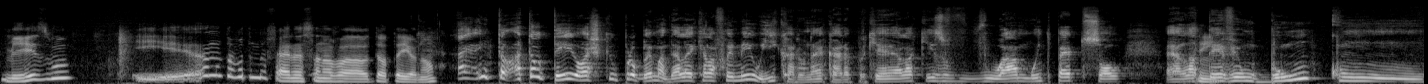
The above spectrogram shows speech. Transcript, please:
mesmo. E eu não tô botando fé nessa nova Telltale, não. Ah, então, a Telltale, eu acho que o problema dela é que ela foi meio ícaro, né, cara? Porque ela quis voar muito perto do sol. Ela Sim. teve um boom com,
